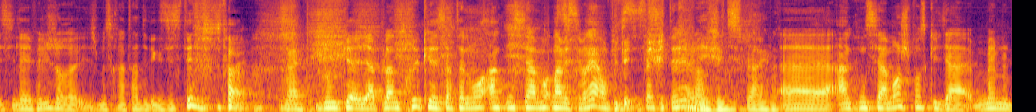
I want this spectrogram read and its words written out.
s'il avait fallu, je me serais interdit d'exister. Donc, euh, il y a plein de trucs, certainement inconsciemment. Non, mais c'est vrai, en plus, c'est ça qui était. Allez, j'ai disparu. Euh, inconsciemment, je pense qu'il y a même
